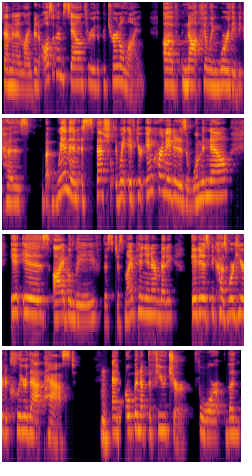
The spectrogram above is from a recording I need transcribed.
feminine line, but it also comes down through the paternal line of not feeling worthy because, but women, especially if you're incarnated as a woman now, it is, I believe, this is just my opinion, everybody, it is because we're here to clear that past hmm. and open up the future for the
